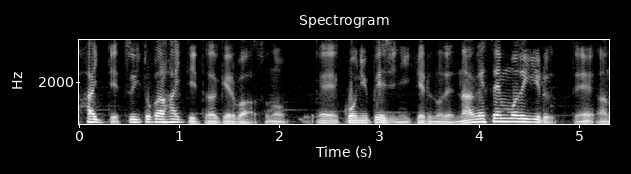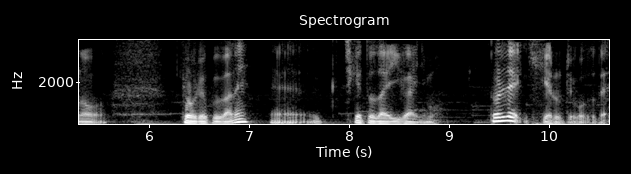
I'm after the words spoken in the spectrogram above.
入って、ツイートから入っていただければ、その、えー購入ページに行けるので、投げ銭もできるって、あの、協力がね、えーチケット代以外にも。それで聞けるということで、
